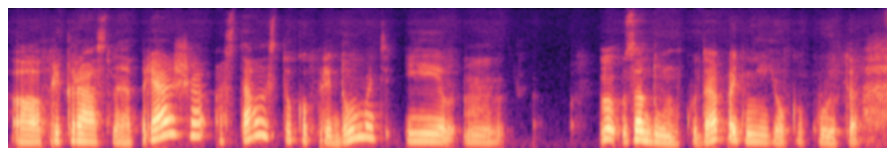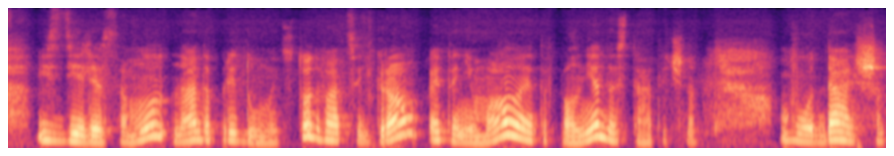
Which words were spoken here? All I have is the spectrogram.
а, прекрасная пряжа, осталось только придумать и ну, задумку да, под нее какую-то. Изделие само надо придумать. 120 грамм это немало, это вполне достаточно. Вот, дальше.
